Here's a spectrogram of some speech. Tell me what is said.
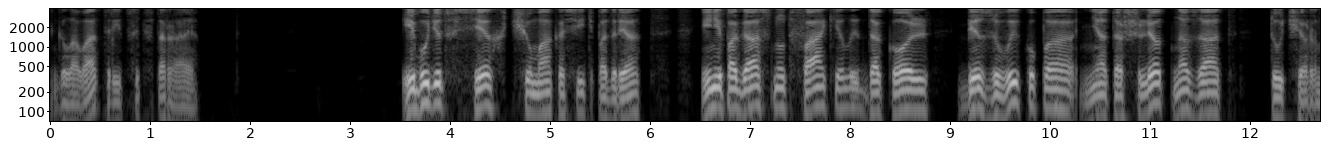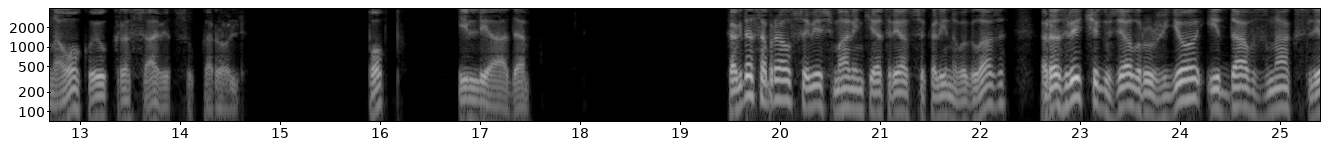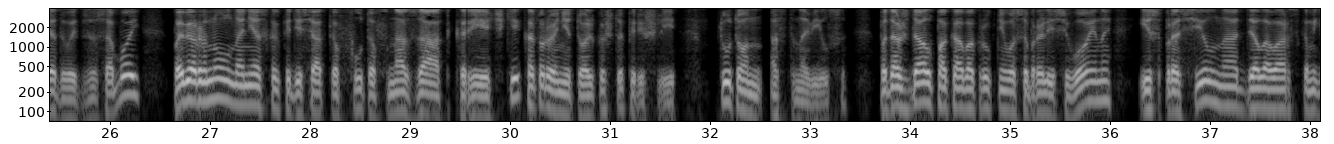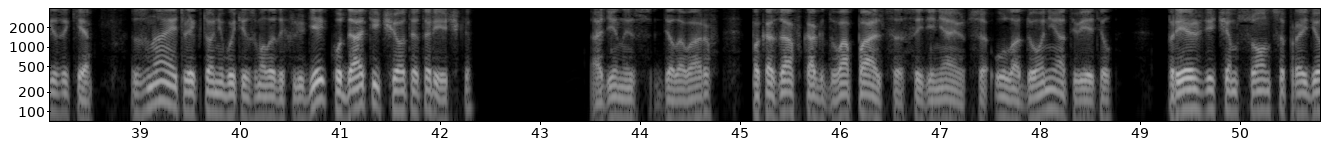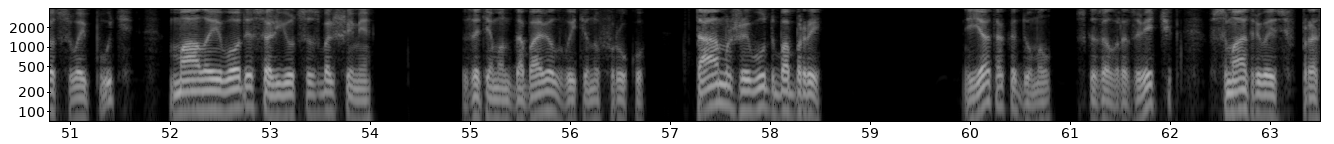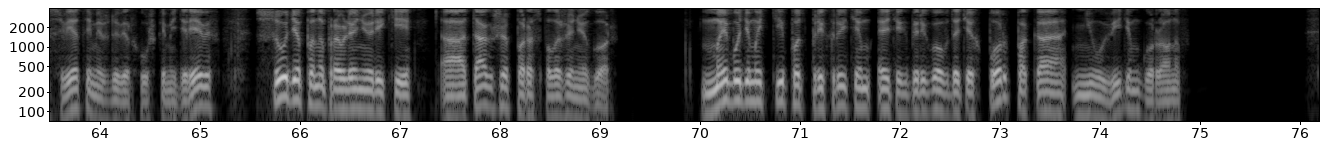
Глава 32. И будет всех чума косить подряд, и не погаснут факелы, доколь без выкупа не отошлет назад ту черноокую красавицу король. Поп Илиада когда собрался весь маленький отряд Соколиного глаза, разведчик взял ружье и, дав знак следовать за собой, повернул на несколько десятков футов назад к речке, которую они только что перешли. Тут он остановился, подождал, пока вокруг него собрались воины, и спросил на делаварском языке, знает ли кто-нибудь из молодых людей, куда течет эта речка. Один из деловаров, показав, как два пальца соединяются у ладони, ответил — Прежде чем солнце пройдет свой путь, малые воды сольются с большими. Затем он добавил, вытянув руку, — там живут бобры. — Я так и думал, — сказал разведчик, всматриваясь в просветы между верхушками деревьев, судя по направлению реки, а также по расположению гор. Мы будем идти под прикрытием этих берегов до тех пор, пока не увидим гуронов.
